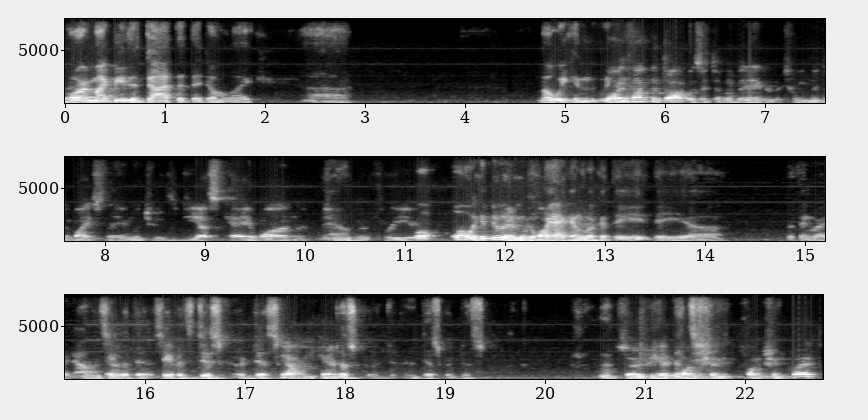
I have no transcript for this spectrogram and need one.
Or it might be the dot that they don't like. Uh, But we can, we Well, I can, thought the dot was a delimiter between the device name, which is DSK one, Yeah. two, three. well, what we can do is we can go back and look at the, the, uh, the thing right now and see what the, see if it's disk or disk. Yeah, you can. Disk or, uh, disk or disk. So if you hit function, function quit,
